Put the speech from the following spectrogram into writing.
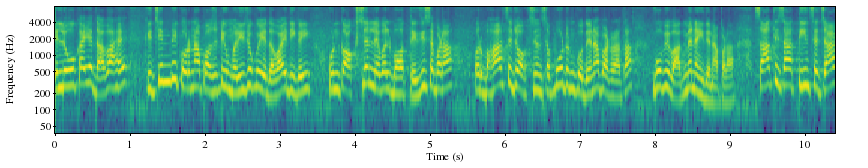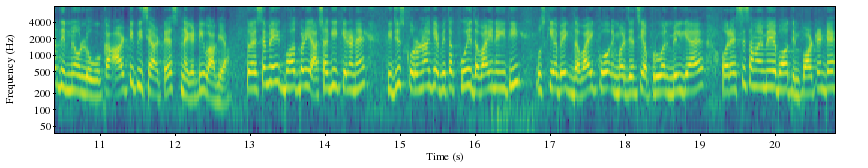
इन लोगों का यह दावा है कि जिन भी कोरोना पॉजिटिव मरीजों को ये दवाई दी गई, उनका ऑक्सीजन लेवल बहुत तेज़ी से बढ़ा और बाहर से जो ऑक्सीजन सपोर्ट उनको देना पड़ रहा था, वो भी बाद में नहीं देना पड़ा। साथ ही साथ तीन से चार दिन में उन लोगों का आरटीपीसीआर टेस्ट नेगेटिव आ गया। तो ऐसे में एक बहुत बड़ी आशा की किरण है कि जिस कोरोना की अभी तक कोई दवाई नहीं थी, उसकी अब एक दवाई को इमरजेंसी अप्रूवल मिल गया है और ऐसे समय में ये बहुत इंपॉर्टेंट है,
